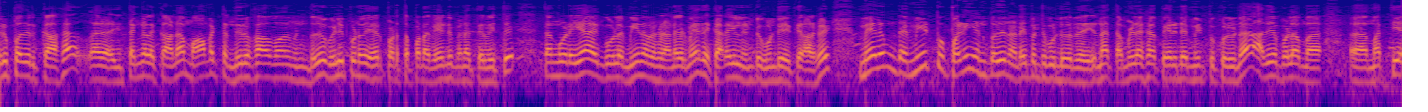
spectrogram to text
இருப்பதற்காக தங்களுக்கான மாவட்ட நிர்வாகம் என்பது விழிப்புணர்வு ஏற்படுத்தப்பட வேண்டும் என தெரிவித்து தங்களுடைய இங்குள்ள மீனவர்கள் அனைவருமே இந்த கரையில் நின்று கொண்டு இருக்கிறார்கள் மேலும் இந்த மீட்பு பணி என்பது நடைபெற்றுக் கொண்டு வருகிறது என தமிழக பேரிடர் மீட்பு குழுவினர் அதே போல மத்திய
